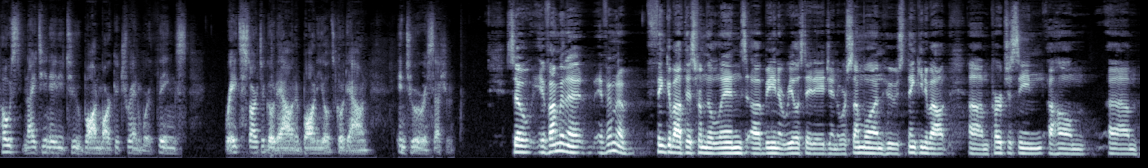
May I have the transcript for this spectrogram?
post 1982 bond market trend, where things rates start to go down and bond yields go down into a recession. So if I'm gonna if I'm gonna think about this from the lens of being a real estate agent or someone who's thinking about um, purchasing a home. Um,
